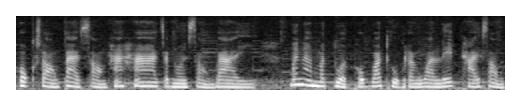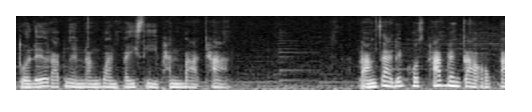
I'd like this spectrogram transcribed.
628255จำนวน 2 ใบ เมื่อนำมาตรวจพบว่าถูกรางวัลเลขท้าย 2 ตัวได้รับเงินรางวัลไป 4,000 บาทค่ะ หลังจากได้โพสต์ภาพดังกล่าวออกไป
